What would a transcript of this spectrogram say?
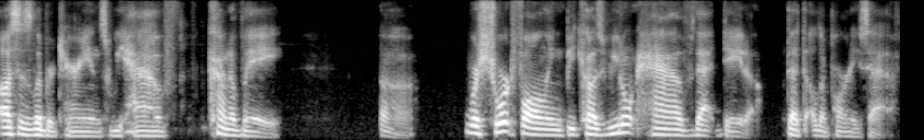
us as libertarians we have kind of a uh we're shortfalling because we don't have that data that the other parties have.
